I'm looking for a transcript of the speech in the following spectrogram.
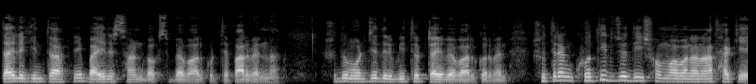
তাইলে কিন্তু আপনি বাইরের সাউন্ড বক্স ব্যবহার করতে পারবেন না। শুধু মসজিদের ভিতরটাই ব্যবহার করবেন। সুতরাং ক্ষতির যদি সম্ভাবনা না থাকে,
